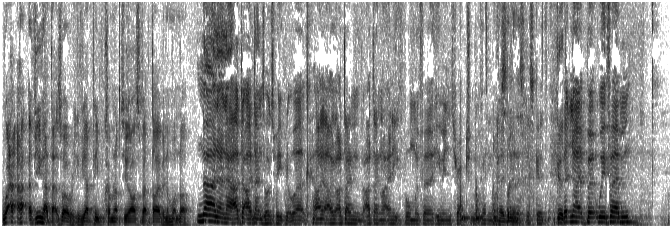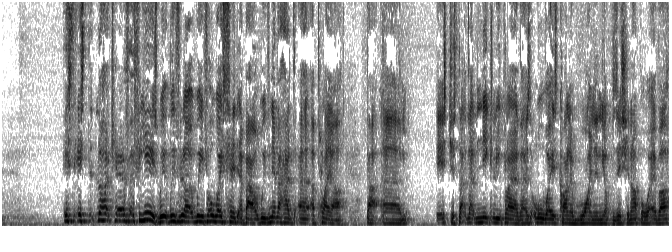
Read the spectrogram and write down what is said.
ha- have you had that as well, Rick? Have you had people coming up to you ask about diving and whatnot? No, no, no. I don't, I don't talk to people at work. I, I, I don't. I don't like any form of uh, human interaction with anyone. Okay, so brilliant. That's, that's good. Good. But no, but with um, it's it's like uh, for years we, we've like we've always said about we've never had a, a player that um, it's just that that niggly player that is always kind of winding the opposition up or whatever.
